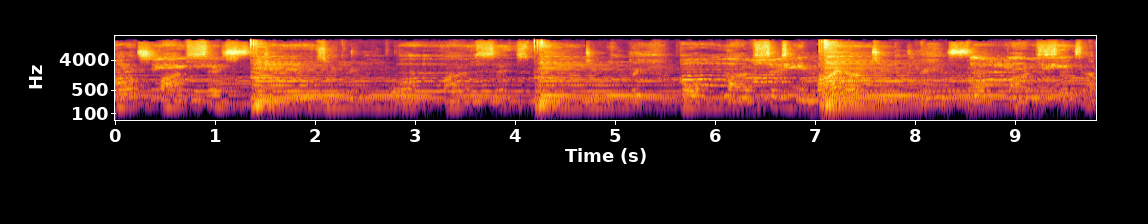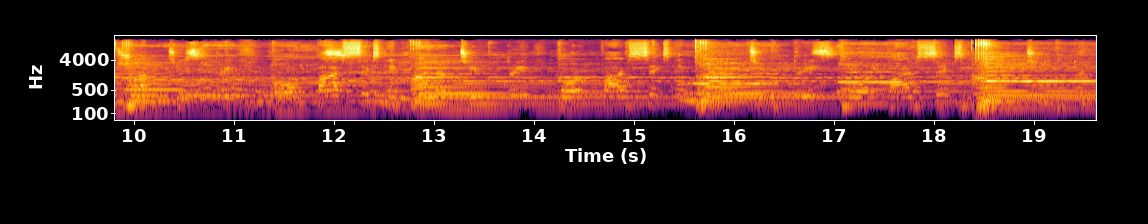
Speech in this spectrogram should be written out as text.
four five six five six A minor two three four five six A minor two three four five six two three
